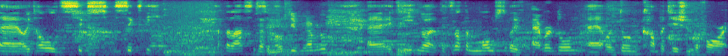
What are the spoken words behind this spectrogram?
Uh, I told 660 at the last. Is that the most you've ever done? Uh, it's eaten well. It's not the most I've ever done. Uh, I've done competition before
